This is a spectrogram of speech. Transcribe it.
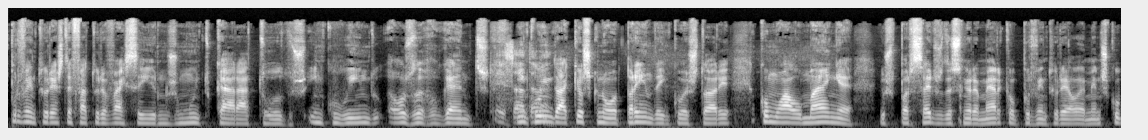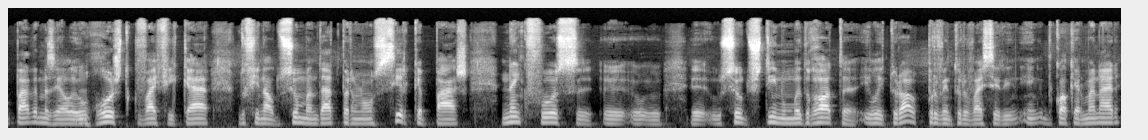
porventura esta fatura vai sair-nos muito cara a todos, incluindo aos arrogantes, Exatamente. incluindo àqueles que não aprendem com a história, como a Alemanha, os parceiros da senhora Merkel, porventura ela é menos culpada, mas ela é o rosto que vai ficar do final do seu mandato para não ser capaz, nem que fosse uh, uh, uh, o seu destino uma derrota eleitoral, que porventura vai ser de qualquer maneira,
